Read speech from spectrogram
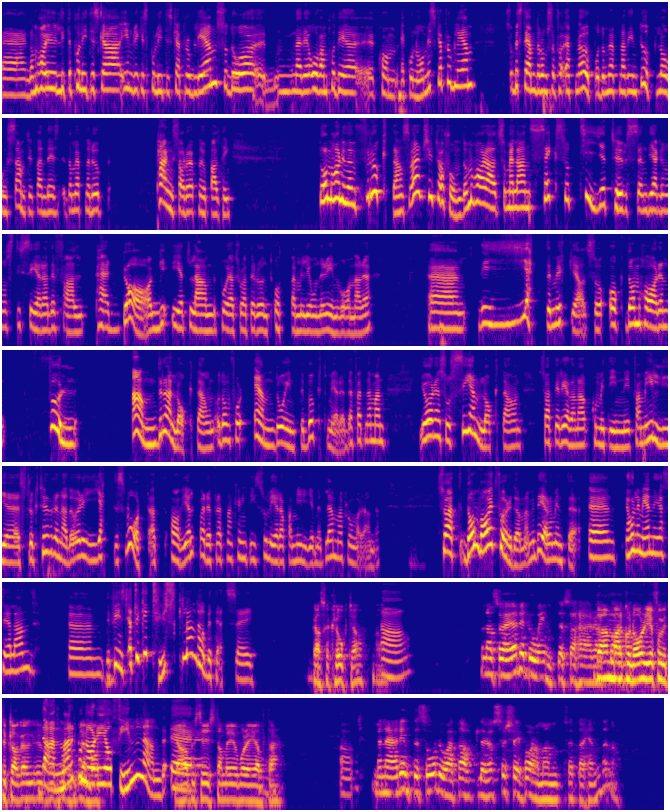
Eh, de har ju lite politiska, inrikespolitiska problem, så då mm, när det ovanpå det eh, kom ekonomiska problem så bestämde de sig för att öppna upp och de öppnade inte upp långsamt utan det, de öppnade upp, pang sa de, öppna upp allting. De har nu en fruktansvärd situation. De har alltså mellan 6 och 10 000 diagnostiserade fall per dag i ett land på, jag tror att det är runt 8 miljoner invånare. Eh, det är jättemycket alltså och de har en full andra lockdown och de får ändå inte bukt med det. Därför att när man gör en så sen lockdown så att det redan har kommit in i familjestrukturerna, då är det jättesvårt att avhjälpa det för att man kan ju inte isolera familjemedlemmar från varandra. Så att de var ett föredöme, men det är de inte. Eh, jag håller med Nya Zeeland. Eh, det finns, jag tycker Tyskland har betett sig. Ganska klokt, ja. ja. ja. Men alltså är det då inte så här... Danmark och Norge får vi inte klaga. Danmark och Norge och Finland. Ja, eh, precis. De är ju våra hjältar. Ja. Men är det inte så då att allt löser sig bara man tvättar händerna?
